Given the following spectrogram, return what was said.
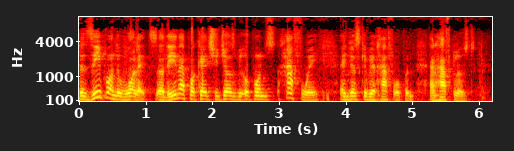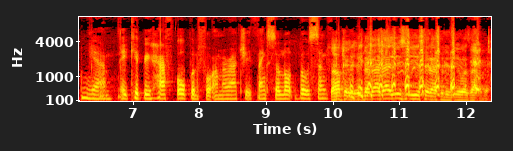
the zip on the wallet or the inner pocket should just be opened halfway and just keep it half open and half closed. Yeah, it keep it half open for Amarachi. Thanks a lot, Bosun. Okay, that, that, you, you say that to the viewers out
